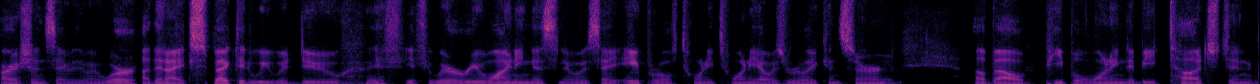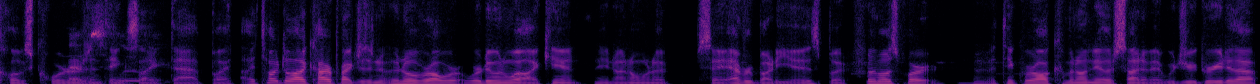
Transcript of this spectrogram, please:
or I shouldn't say than we were, uh, than I expected we would do. If if we were rewinding this and it was say April of 2020, I was really concerned. Mm-hmm about people wanting to be touched in close quarters Absolutely. and things like that. But I talked to a lot of chiropractors, and, and overall, we're, we're doing well. I can't, you know, I don't want to say everybody is, but for the most part, I think we're all coming on the other side of it. Would you agree to that?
